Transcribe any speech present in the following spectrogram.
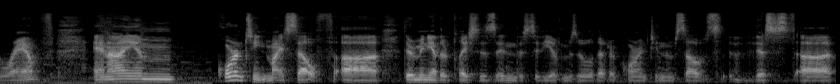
Ramph, and I am quarantined myself. Uh, there are many other places in the city of Missoula that are quarantined themselves this uh,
